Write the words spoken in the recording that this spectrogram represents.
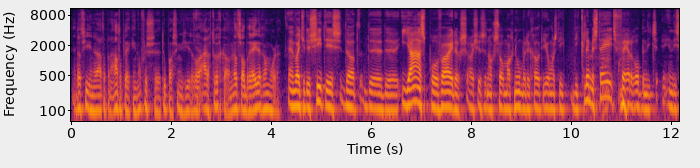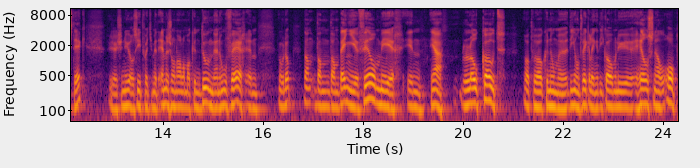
En dat zie je inderdaad op een aantal plekken in Office uh, toepassingen zie je dat wel aardig terugkomen. Dat zal breder gaan worden. En wat je dus ziet is dat de, de IaaS providers, als je ze nog zo mag noemen, de grote jongens, die, die klimmen steeds verder op in die, in die stick. Dus als je nu al ziet wat je met Amazon allemaal kunt doen en hoe ver en hoe op, dan, dan, dan ben je veel meer in ja, low-code, wat we ook noemen. Die ontwikkelingen die komen nu heel snel op.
